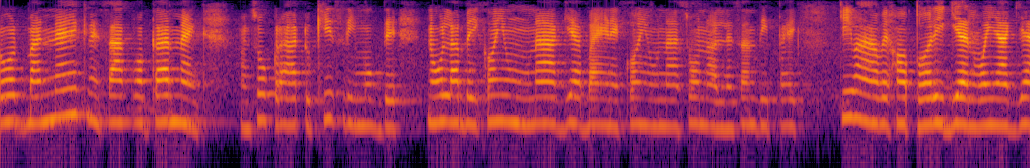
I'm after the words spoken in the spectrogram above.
લોટ બાંધ નાખ ને શાક વઘાર નાખ. અને છોકરા હાટું ખીચડી મૂક દે. ને ઓલા બે કયું ના ગયા બાયણે કયું ના સોનલ ને સંદીપભાઈ. કેવા હવે હ, ભરી ગયા ને વયા ગયા.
